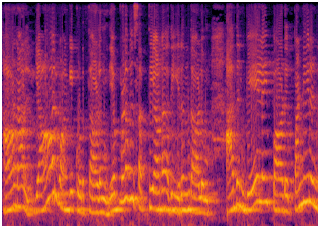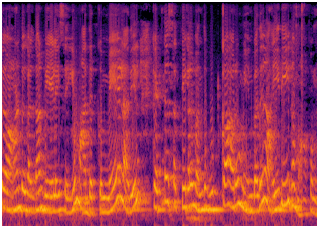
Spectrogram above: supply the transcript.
ஆனால் யார் வாங்கி கொடுத்தாலும் எவ்வளவு சக்தியாக அது இருந்தாலும் அதன் வேலைப்பாடு பன்னிரண்டு ஆண்டுகள் தான் வேலை செய்யும். அதற்கு மேல் அதில் கெட்ட சக்திகள் வந்து உட்காரும் என்பது ஐதீகமாகும்.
